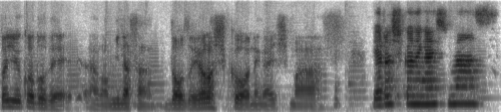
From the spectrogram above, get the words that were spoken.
ということであの皆さんどうぞよろしくお願いします。よろしくお願いします。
